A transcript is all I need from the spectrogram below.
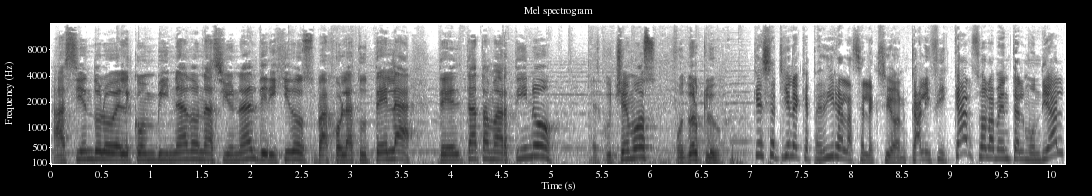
haciéndolo el combinado nacional dirigidos bajo la tutela del Tata Martino. Escuchemos Fútbol Club. ¿Qué se tiene que pedir a la selección? ¿Calificar solamente al Mundial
